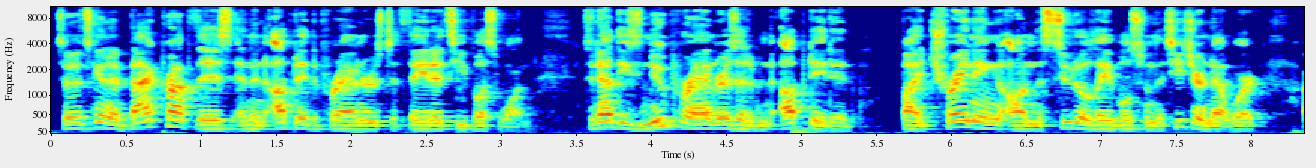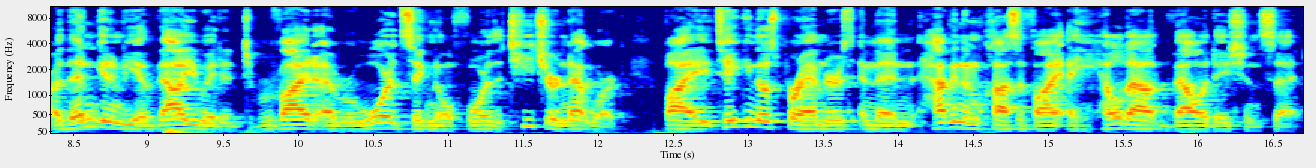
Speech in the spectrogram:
So it's going to backprop this and then update the parameters to theta t plus 1. So now these new parameters that have been updated by training on the pseudo labels from the teacher network are then going to be evaluated to provide a reward signal for the teacher network by taking those parameters and then having them classify a held out validation set.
